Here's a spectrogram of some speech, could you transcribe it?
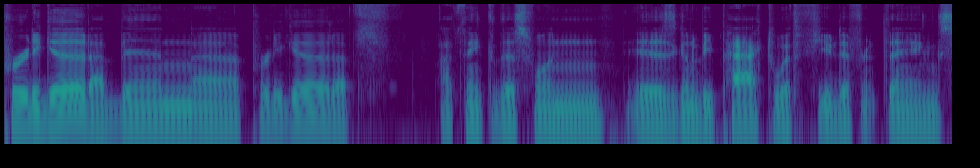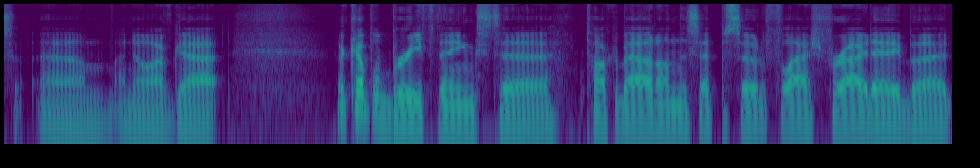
Pretty good. I've been uh, pretty good. I've, I think this one is going to be packed with a few different things. Um, I know I've got a couple brief things to talk about on this episode of Flash Friday, but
